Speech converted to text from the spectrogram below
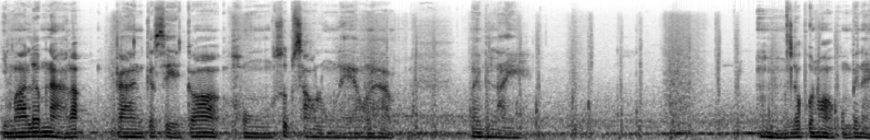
หิมะเริ่มหนาแล้ว การเกษตรก็คงซบเซาลงแล้วนะครับ ไม่เป็นไร อืม แล้วพลหอกผมไปไหน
